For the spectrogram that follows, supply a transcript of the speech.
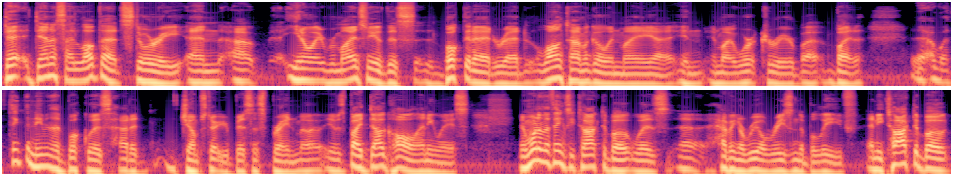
De- Dennis, I love that story, and uh, you know it reminds me of this book that I had read a long time ago in my uh, in in my work career. But but uh, I think the name of the book was How to Jumpstart Your Business Brain. Uh, it was by Doug Hall, anyways. And one of the things he talked about was uh, having a real reason to believe. And he talked about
